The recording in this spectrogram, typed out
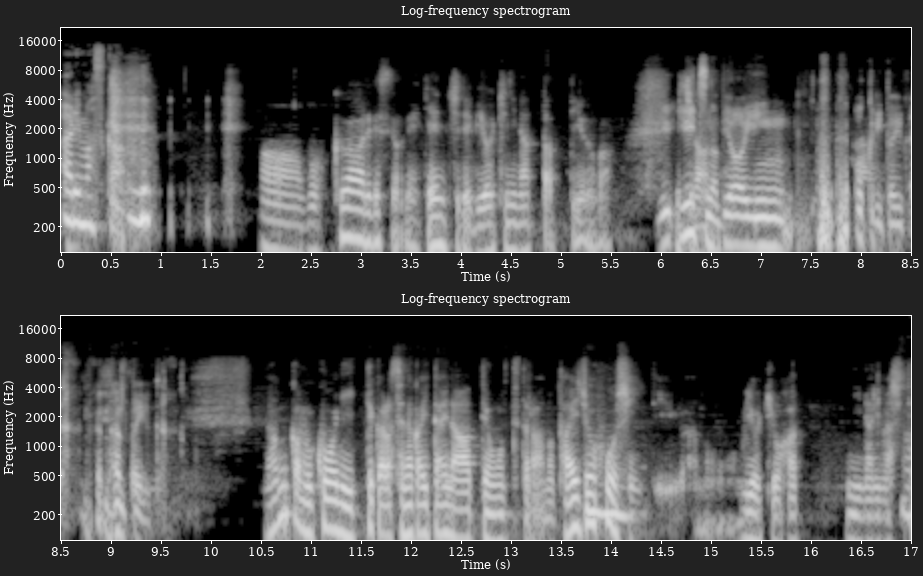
ありますか？ああ、僕はあれですよね。現地で病気になったっていうのが。ゆ唯一の病院送りというか、なんというか。なんか向こうに行ってから背中痛いなって思ってたら、あの、帯状疱疹っていう、あの、病気をは、になりまして。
